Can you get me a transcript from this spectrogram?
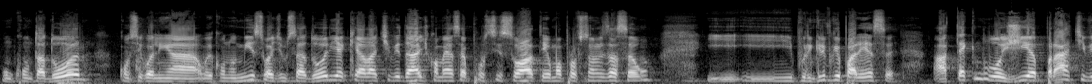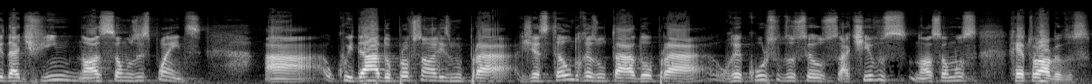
um contador, consigo alinhar o economista, o administrador, e aquela atividade começa por si só a ter uma profissionalização. E, e por incrível que pareça, a tecnologia para atividade fim, nós somos expoentes a, o cuidado, o profissionalismo para gestão do resultado ou para o recurso dos seus ativos, nós somos retrógrados.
